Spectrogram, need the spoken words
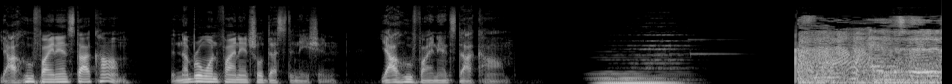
yahoofinance.com, the number one financial destination, yahoofinance.com. Now entered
